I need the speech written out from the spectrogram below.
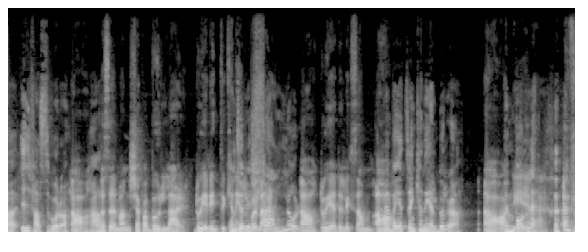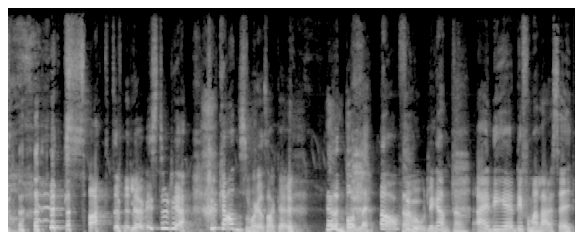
Ja, I Falsterbo då? Ja, där säger man köpa bullar. Då är det inte då är det kanelbullar. frallor? Ja, då är det liksom... Ja, Men vad heter en kanelbulle då? Ja, en det- bolle? Exakt Emilia, visste du det? Du kan så många saker. En bolle. Ja, förmodligen. Nej, det, det får man lära sig.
